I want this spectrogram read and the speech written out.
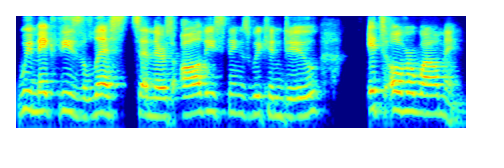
we make these lists and there's all these things we can do. It's overwhelming.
